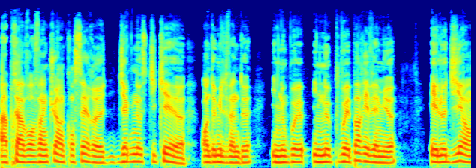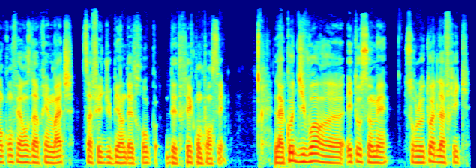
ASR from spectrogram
Après avoir vaincu un cancer diagnostiqué en 2022, il ne, pouvait, pas rêver mieux. Et le dit en conférence d'après-match, ça fait du bien d'être récompensé. La Côte d'Ivoire euh, est au sommet, sur le toit de l'Afrique.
